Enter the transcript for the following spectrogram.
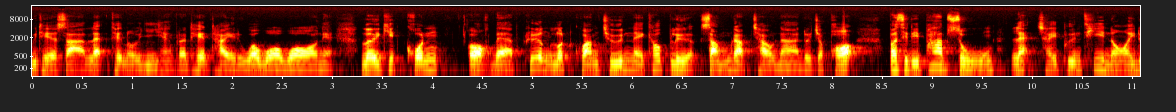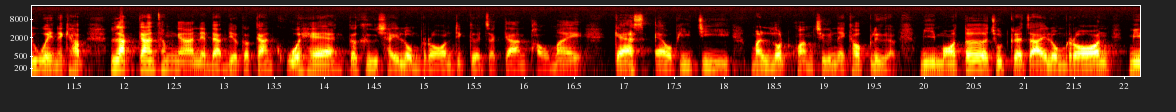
วิทยาศาสตร์และเทคโนโลยีแห่งประเทศไทยหรือว่าววเนี่ยเลยคิดค้นออกแบบเครื่องลดความชื้นในข้าวเปลือกสำหรับชาวนาโดยเฉพาะประสิทธิภาพสูงและใช้พื้นที่น้อยด้วยนะครับ หลักการทำงานเนี่ยแบบเดียวกับการคั่วแห้ง ก็คือใช้ลมร้อนที่เกิดจากการเผาไหม้ แก๊ส LPG มันลดความชื้นในข้าวเปลือก มีมอเตอร์ชุดกระจายลมร้อน มี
